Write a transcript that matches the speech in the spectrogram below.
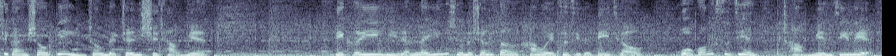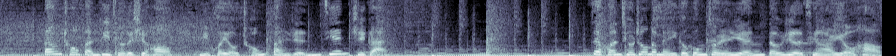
去感受电影中的真实场面。你可以以人类英雄的身份捍卫自己的地球，火光四溅，场面激烈。当重返地球的时候，你会有重返人间之感。在环球中的每一个工作人员都热情而友好，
